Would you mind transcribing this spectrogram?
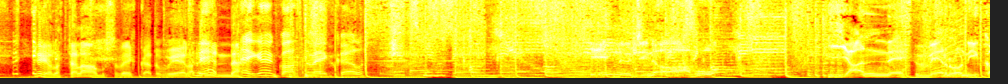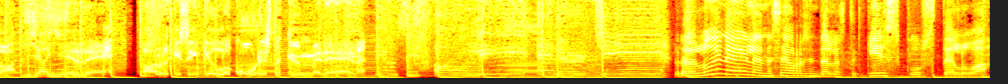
Ei olla täällä aamussa veikkailtu vielä. Ennä. Eiköhän kohta veikkailla. Energin aamu. Janne, Veronika ja Jere. Arkisin kello kuudesta kymmeneen. Luin eilen seurasin tällaista keskustelua,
